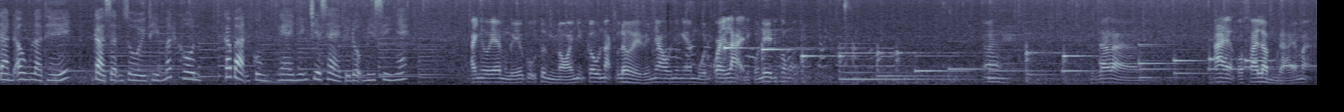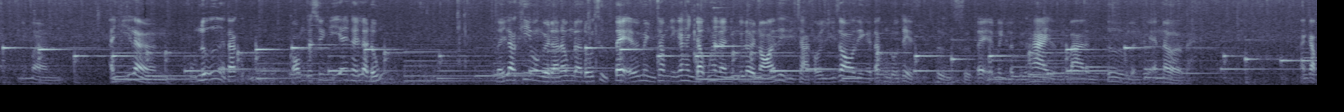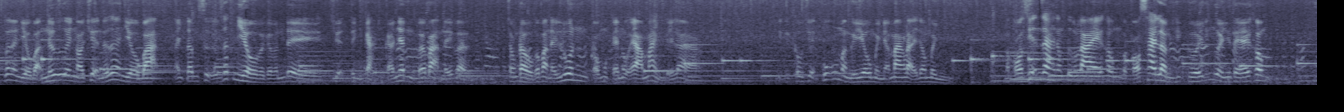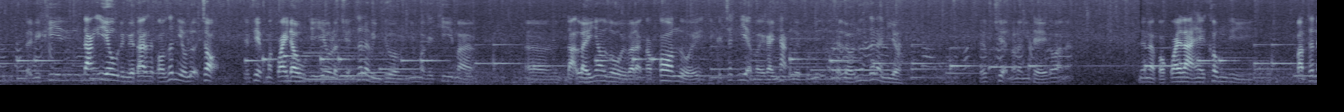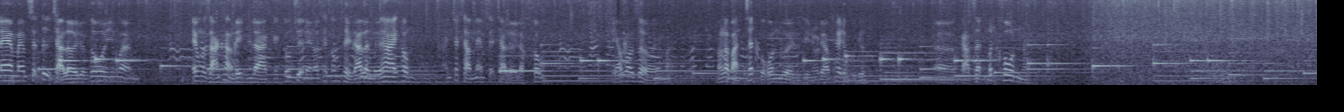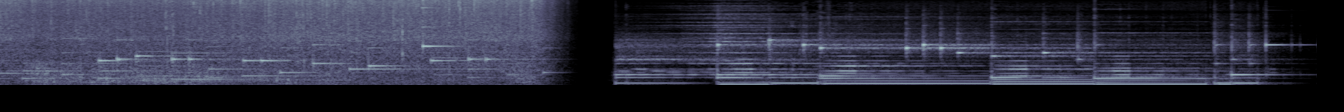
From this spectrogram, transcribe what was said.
Đàn ông là thế, cả giận rồi thì mất khôn. Các bạn cùng nghe những chia sẻ từ độ Missy nhé. Anh ơi em và người yêu cũ từng nói những câu nặng lời với nhau nhưng em muốn quay lại thì có nên không ạ? À, thực ra là ai cũng có sai lầm cả em ạ Nhưng mà anh nghĩ là phụ nữ người ta cũng có một cái suy nghĩ anh thấy là đúng Đấy là khi mà người đàn ông đã đối xử tệ với mình trong những cái hành động hay là những cái lời nói gì thì chả có lý do gì người ta không đối thể xử xử tệ với mình lần thứ hai, lần thứ ba, lần thứ tư, lần thứ n cả. Anh gặp rất là nhiều bạn nữ anh nói chuyện với rất là nhiều bạn anh tâm sự rất nhiều về cái vấn đề chuyện tình cảm cá nhân của các bạn đấy và trong đầu các bạn ấy luôn có một cái nỗi ám ảnh đấy là những cái câu chuyện cũ mà người yêu mình đã mang lại cho mình mà có diễn ra trong tương lai hay không và có sai lầm khi cưới những người như thế hay không. Tại vì khi đang yêu thì người ta sẽ có rất nhiều lựa chọn cái việc mà quay đầu khi yêu là chuyện rất là bình thường nhưng mà cái khi mà uh, đã lấy nhau rồi và đã có con rồi ấy, thì cái trách nhiệm và cái gánh nặng người phụ nữ nó sẽ lớn hơn rất là nhiều. Cái chuyện nó là như thế các bạn ạ. Nên là có quay lại hay không thì bản thân em em sẽ tự trả lời được thôi nhưng mà em có dám khẳng định là cái câu chuyện này nó sẽ không xảy ra lần thứ hai không? Anh chắc chắn em sẽ trả lời là không. Kéo bao giờ em ạ? Nó là bản chất của con người thì nó đéo thay đổi được. À, cả giận bất khôn mà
